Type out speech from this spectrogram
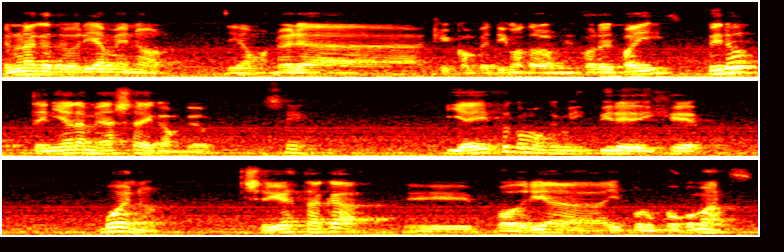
en una categoría menor, digamos, no era que competí contra los mejores del país, pero tenía la medalla de campeón. Sí. Y ahí fue como que me inspiré, dije, bueno, llegué hasta acá, eh, podría ir por un poco más.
